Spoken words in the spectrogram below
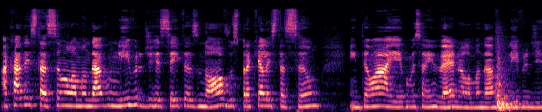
A cada estação ela mandava um livro de receitas novos para aquela estação. Então, ah, ia começar o inverno, ela mandava um livro de,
